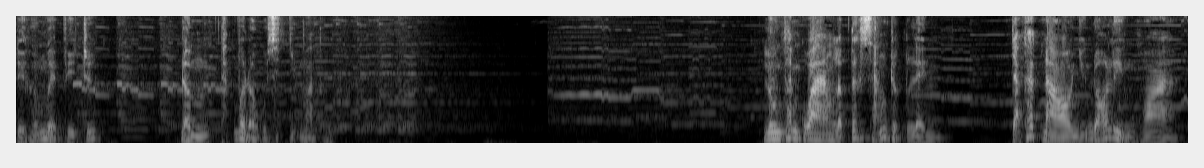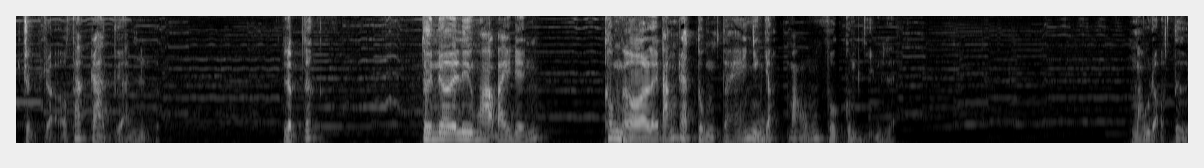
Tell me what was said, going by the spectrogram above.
liền hướng về phía trước Đâm thẳng vào đầu của xích diễm ma thú. Luồng thanh quang lập tức sáng rực lên. Chẳng khác nào những đó liên hoa rực rỡ phát ra từ ánh lửa. Lập tức, từ nơi liên hoa bay đến, không ngờ lại bắn ra tung tóe những giọt máu vô cùng diễm lệ. Máu đỏ tươi.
